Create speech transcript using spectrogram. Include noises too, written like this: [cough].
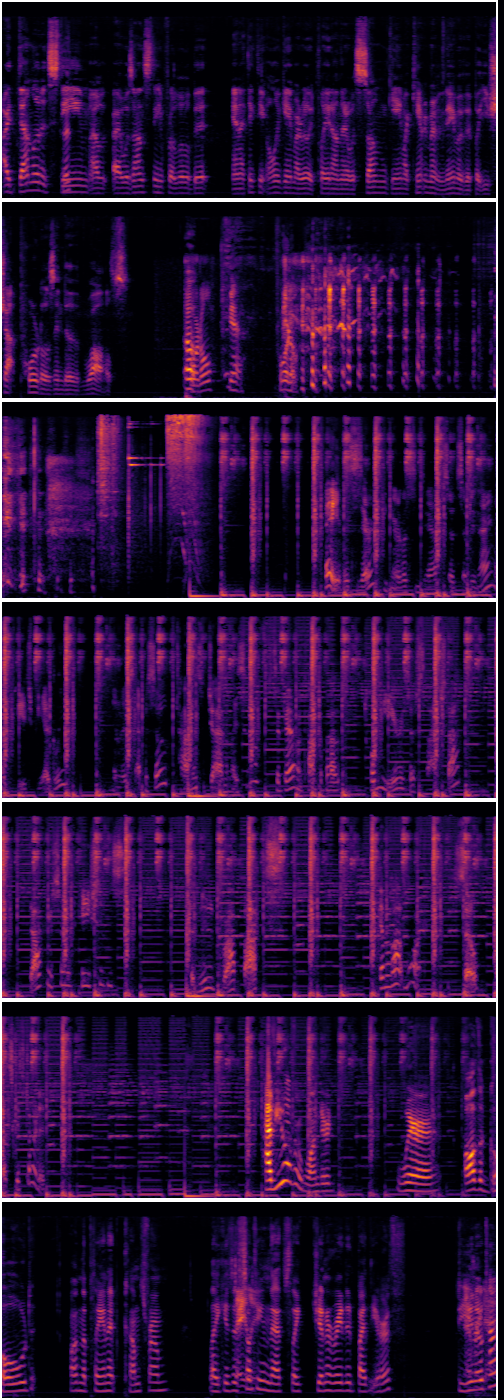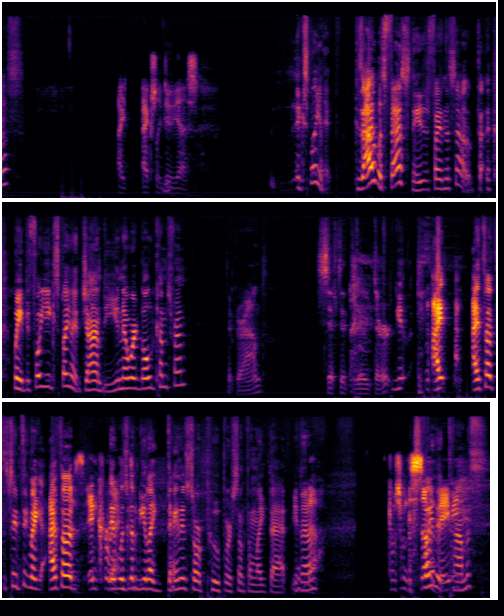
I downloaded Steam. I I was on Steam for a little bit, and I think the only game I really played on there was some game. I can't remember the name of it, but you shot portals into the walls. Oh, Portal. Yeah, Portal. [laughs] hey, this is Eric, and you're listening to episode 79 of PHP Ugly. In this episode, Thomas, John, and myself sit down and talk about 20 years of Slashdot, Docker certifications, the new Dropbox, and a lot more. So, let's get started. Have you ever wondered where all the gold on the planet comes from? Like, is it Daily. something that's like generated by the Earth? Do you Every know, day. Thomas? I actually do. Yes. Explain it, because I was fascinated to find this out. Wait, before you explain it, John, do you know where gold comes from? The ground sifted through dirt. You, I, I thought the same thing. Like, I thought it was going to be like dinosaur poop or something like that. You know? No. Comes from the Explain sun, it, baby. Thomas.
